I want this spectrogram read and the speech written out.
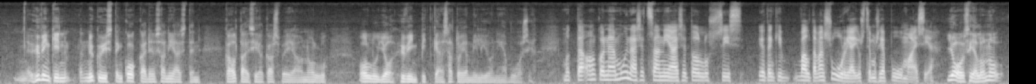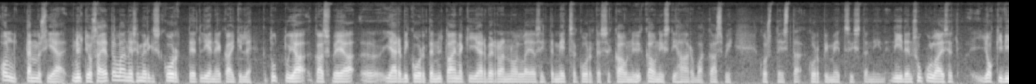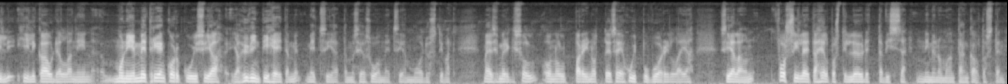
hyvinkin nykyisten kookkaiden saniaisten kaltaisia kasveja on ollut, ollut jo hyvin pitkään satoja miljoonia vuosia. Mutta onko nämä muinaiset saniaiset ollut siis jotenkin valtavan suuria, just semmoisia puumaisia. Joo, siellä on ollut tämmöisiä, nyt jos ajatellaan esimerkiksi kortteet, lienee kaikille tuttuja kasveja, järvikorte nyt ainakin järvenrannoilla ja sitten metsäkorte, se kauni, kauniisti harva kasvi kosteista korpimetsistä, niin niiden sukulaiset jo kivihiilikaudella niin monien metrien korkuisia ja hyvin tiheitä metsiä, tämmöisiä suometsiä muodostivat. Mä esimerkiksi olen ollut parin otteeseen huippuvuorilla ja siellä on fossiileita helposti löydettävissä nimenomaan tämän kaltaisten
